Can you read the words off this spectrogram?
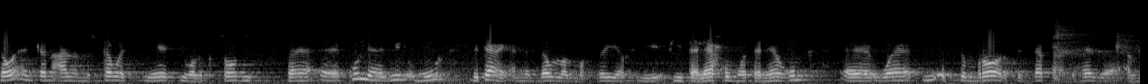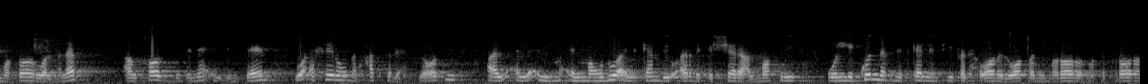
سواء كان على المستوى السياسي والاقتصادي. فكل هذه الأمور بتاعي إن الدولة المصرية في في تلاحم وتناغم وفي استمرار في الدفع بهذا المسار والملف. الخاص ببناء الإنسان وآخرهم الحبس الاحتياطي الموضوع اللي كان بيؤرق الشارع المصري واللي كنا بنتكلم فيه في الحوار الوطني مرارا وتكرارا.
